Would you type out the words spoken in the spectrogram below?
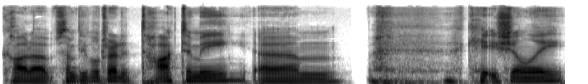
caught up some people try to talk to me um, occasionally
